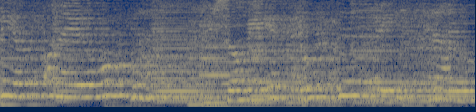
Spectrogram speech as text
bio onaj rubac što mi je suze pristanu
